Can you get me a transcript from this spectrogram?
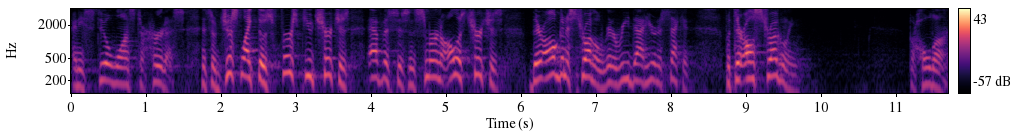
And he still wants to hurt us. And so, just like those first few churches, Ephesus and Smyrna, all those churches, they're all going to struggle. We're going to read that here in a second. But they're all struggling. But hold on.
